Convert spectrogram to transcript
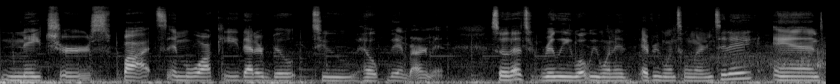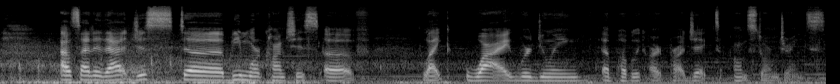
nature spots in Milwaukee that are built to help the environment. So that's really what we wanted everyone to learn today. And outside of that, just uh, be more conscious of like why we're doing a public art project on storm drains.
